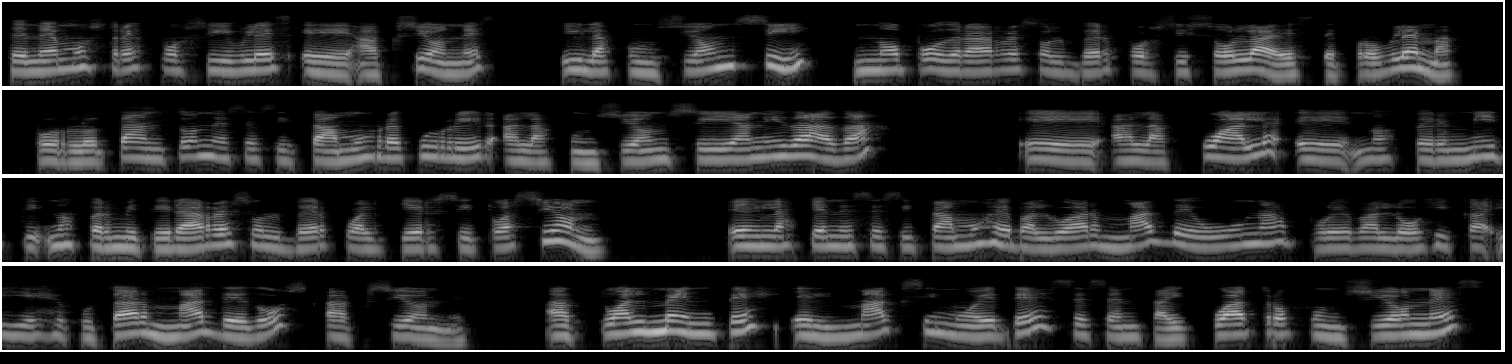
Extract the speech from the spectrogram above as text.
Tenemos tres posibles eh, acciones y la función sí no podrá resolver por sí sola este problema. Por lo tanto, necesitamos recurrir a la función sí anidada eh, a la cual eh, nos, nos permitirá resolver cualquier situación en la que necesitamos evaluar más de una prueba lógica y ejecutar más de dos acciones. Actualmente el máximo es de 64 funciones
